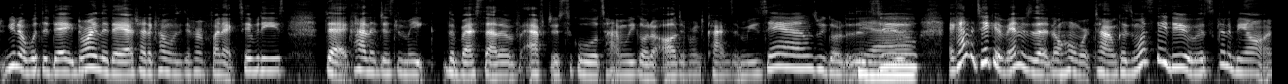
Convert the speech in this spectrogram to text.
you know, with the day during the day. I try to come up with different fun activities that kind of just make the best out of after school time. We go to all different kinds of museums. We go to the Yeah. zoo and kind of take advantage of that no homework time because once they do, it's gonna be on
